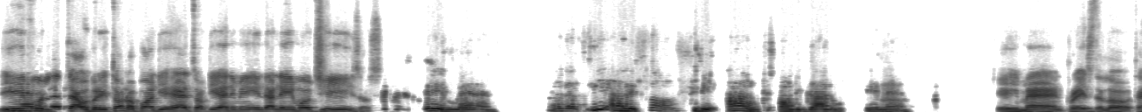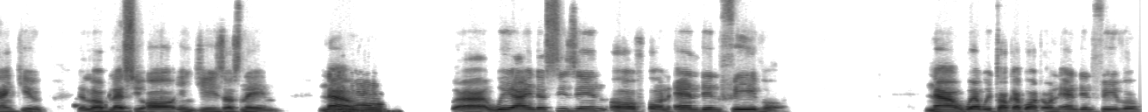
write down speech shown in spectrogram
The evil letter will be returned upon the heads of the enemy in the name of Jesus. Amen. And that he and his sons should be hanged on the gallows. Amen. Mm. Amen. Praise the Lord. Thank you. The Lord bless you all in Jesus' name. Now, Amen. Uh, we are in the season of unending favor. Now, when we talk about unending favor,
